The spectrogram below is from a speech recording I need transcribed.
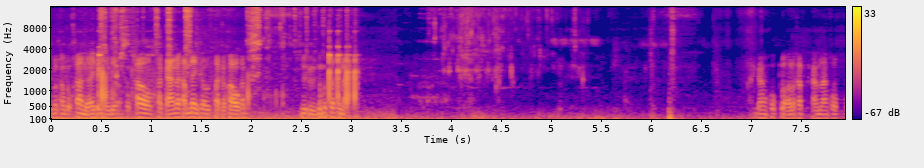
ผมทำกับข้าวเหนือเป็นเดียวกับข้าวภาคกลางก็ทำได้แค่ผัดกะเพราครับอื่นๆก็ไม่ค่อยถนัดล้างครกร้อแล้วครับน้ำล้างครก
